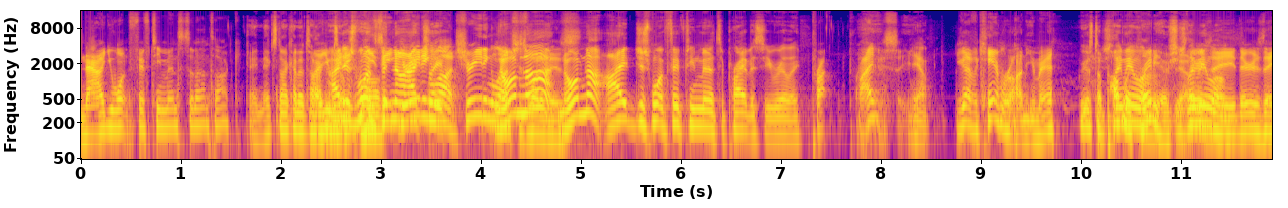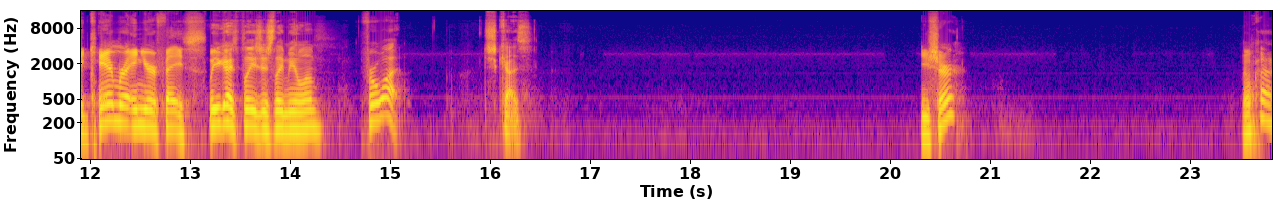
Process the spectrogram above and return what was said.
Now you want 15 minutes to not talk? Okay, Nick's not going to talk. You I just want He's no, you're actually, eating lunch. You're eating No, lunch I'm is what not. it is. No, I'm not. I just want 15 minutes of privacy, really. Pri- privacy. Yeah. You have a camera on you, man. We're just a Just leave me public alone. radio Just show. leave me There is, a, alone. there is a camera in your face. Will you guys please just leave me alone? For what? Just because. You sure? Okay.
